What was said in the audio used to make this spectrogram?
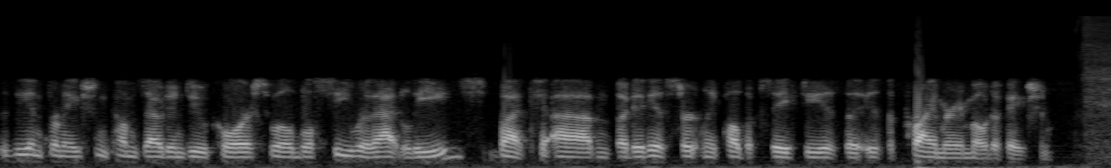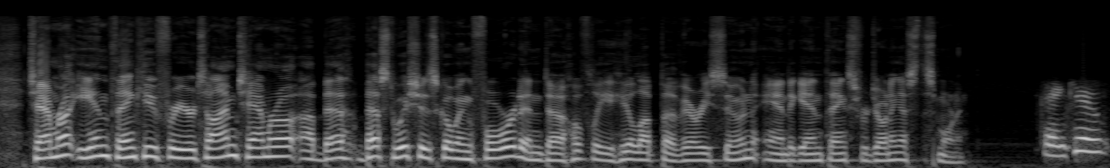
the information comes out in due course, we'll we'll see where that leads. But um, but it is certainly public safety is the is the primary motivation. Tamara, Ian, thank you for your time. Tamara, uh, be- best wishes going forward, and uh, hopefully you heal up uh, very soon. And again, thanks for joining us this morning. Thank you.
